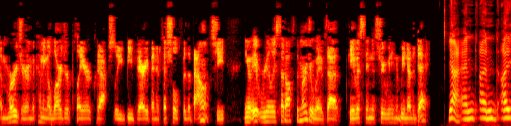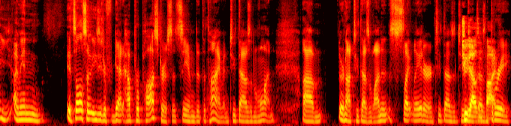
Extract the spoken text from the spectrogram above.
a merger and becoming a larger player could actually be very beneficial for the balance sheet. You know, it really set off the merger wave that gave us the industry we we know today. Yeah, and and I I mean it's also easy to forget how preposterous it seemed at the time in 2001. Um, or not 2001, slight later in 2002, 2005. 2003.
